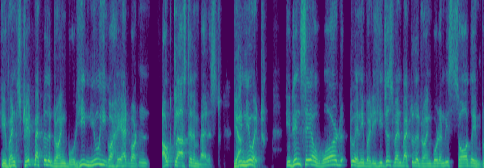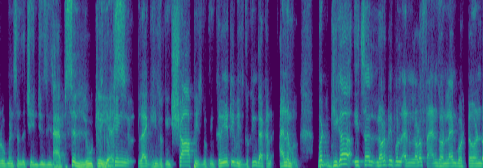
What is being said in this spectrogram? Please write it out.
He went straight back to the drawing board. He knew he got he had gotten outclassed and embarrassed. Yeah. He knew it. He didn't say a word to anybody. He just went back to the drawing board and we saw the improvements and the changes he's absolutely He's yes. looking like he's looking sharp, he's looking creative, he's looking like an animal. But Giga, it's a lot of people and a lot of fans online were turned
